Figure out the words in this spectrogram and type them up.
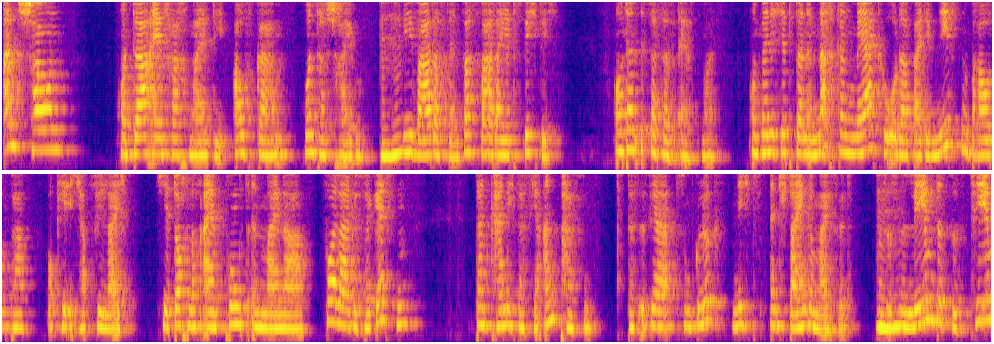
anschauen und da einfach mal die Aufgaben runterschreiben. Mhm. Wie war das denn? Was war da jetzt wichtig? Und dann ist das das erstmal. Und wenn ich jetzt dann im Nachgang merke oder bei dem nächsten Brautpaar, okay, ich habe vielleicht hier doch noch einen Punkt in meiner Vorlage vergessen, dann kann ich das ja anpassen. Das ist ja zum Glück nichts in Stein gemeißelt. Das mhm. ist ein lebendes System.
